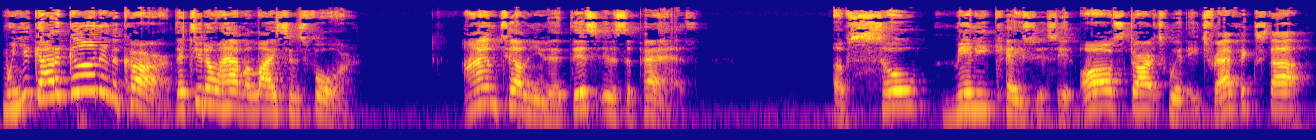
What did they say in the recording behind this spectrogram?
when you got a gun in the car that you don't have a license for? I'm telling you that this is the path of so many cases. It all starts with a traffic stop.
